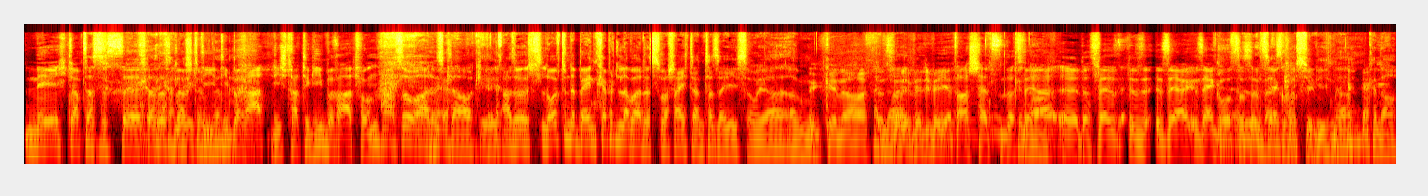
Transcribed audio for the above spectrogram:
Nee, ich glaube, das, ist, äh, das ist, glaube ich, stimmen, die, ne? die, Berat die Strategieberatung. Ach so, alles klar, okay. Also es läuft unter Bain Capital, aber das ist wahrscheinlich dann tatsächlich so, ja. Ähm, Genau, das Genau. will, will ich jetzt ausschätzen. Das Genau. wäre äh, das wäre sehr, sehr großes Sehr Investment. großzügig, ne? genau.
